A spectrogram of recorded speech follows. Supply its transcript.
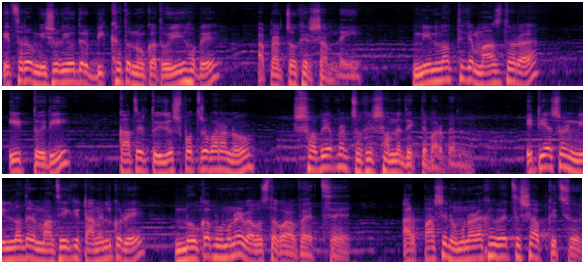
এছাড়াও মিশরীয়দের বিখ্যাত নৌকা তৈরি হবে আপনার চোখের সামনেই। নীলনদ থেকে মাছ ধরা, ইট তৈরি, কাঁচের তৈজসপত্র বানানো, সবই আপনার চোখের সামনে দেখতে পারবেন। এটি আসলে নীলনদের মাঝে একটি টানেল করে নৌকা ভ্রমণের ব্যবস্থা করা হয়েছে। আর পাশে নমুনা রাখা হয়েছে সব কিছুর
